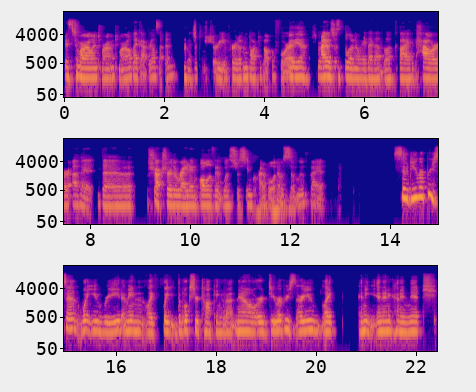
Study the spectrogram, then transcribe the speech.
is Tomorrow and Tomorrow and Tomorrow by Gabrielle Zevin, which I'm sure you've heard of and talked about before. Oh, yeah. Sure. I was just blown away by that book, by the power of it, the structure, the writing, all of it was just incredible. And I was so moved by it. So, do you represent what you read? I mean, like what, the books you're talking about now, or do you represent? Are you like any in any kind of niche?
